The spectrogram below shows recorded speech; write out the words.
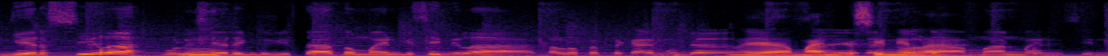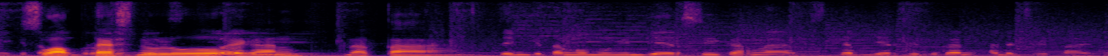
jersey lah, boleh Hmm. sharing ke kita atau main ke sini lah. Kalau PPKM udah Iya, main ke sini kalau lah. udah aman, main ke sini kita Swab test dulu jersey. ya kan? Datang. Tim kita ngomongin jersey karena setiap jersey itu kan ada ceritanya.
